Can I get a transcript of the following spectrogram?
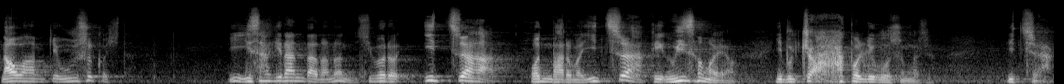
나와 함께 웃을 것이다. 이 이삭이란 단어는 히브리어 이츠학 원 발음은 이츠학 그 의성어예요. 입을 쫙 벌리고 웃은 거죠. 이츠학.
